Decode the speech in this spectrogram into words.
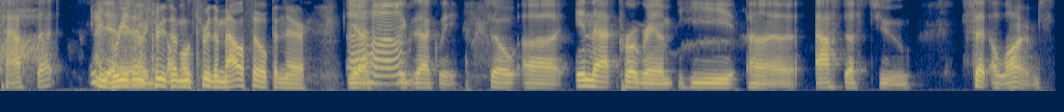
past that And Yeah, breathing and through the also- through the mouth open there. Yes, Uh-huh. exactly. So uh, in that program, he uh, asked us to set alarms.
